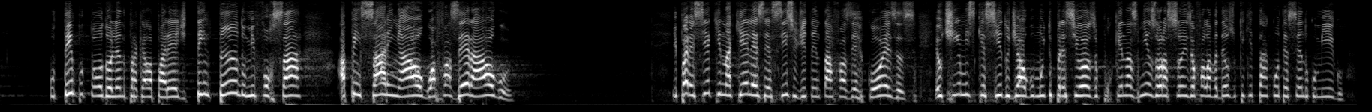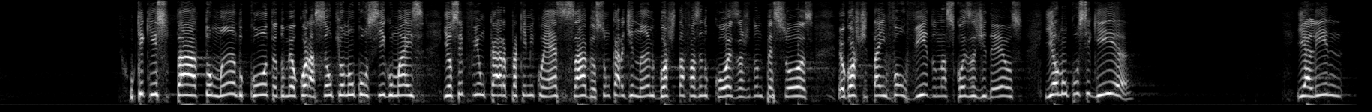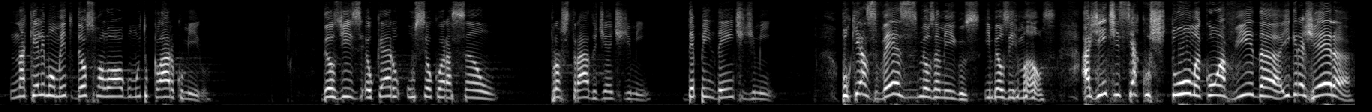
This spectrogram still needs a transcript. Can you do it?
o tempo todo olhando para aquela parede, tentando me forçar a pensar em algo, a fazer algo. E parecia que naquele exercício de tentar fazer coisas, eu tinha me esquecido de algo muito precioso, porque nas minhas orações eu falava, Deus, o que está acontecendo comigo? O que, que isso está tomando conta do meu coração que eu não consigo mais? E eu sempre fui um cara, para quem me conhece, sabe? Eu sou um cara dinâmico, gosto de estar tá fazendo coisas, ajudando pessoas, eu gosto de estar tá envolvido nas coisas de Deus. E eu não conseguia. E ali, naquele momento, Deus falou algo muito claro comigo. Deus diz: Eu quero o seu coração prostrado diante de mim, dependente de mim. Porque às vezes, meus amigos e meus irmãos, a gente se acostuma com a vida igrejeira.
